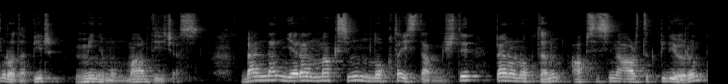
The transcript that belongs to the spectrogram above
Burada bir minimum var diyeceğiz. Benden yerel maksimum nokta istenmişti. Ben o noktanın absisini artık biliyorum.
